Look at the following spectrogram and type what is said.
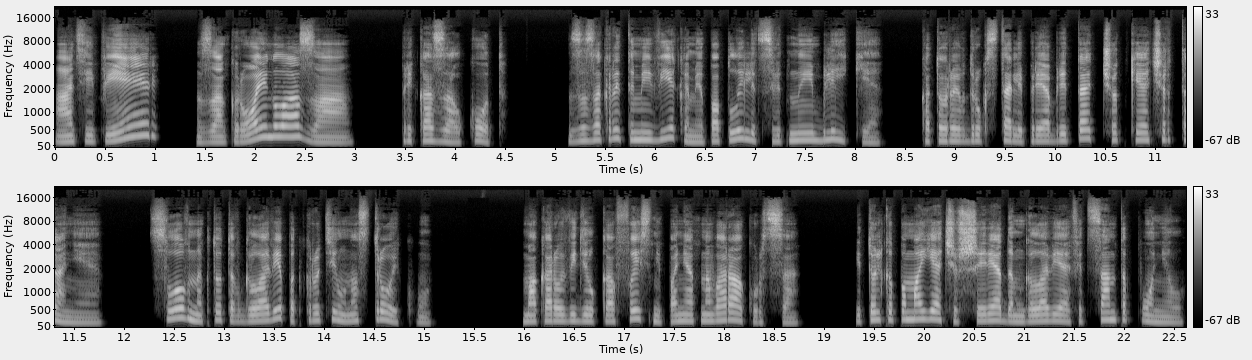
«А теперь закрой глаза», — приказал кот. За закрытыми веками поплыли цветные блики, которые вдруг стали приобретать четкие очертания. Словно кто-то в голове подкрутил настройку. Макар увидел кафе с непонятного ракурса и только помаячивший рядом голове официанта понял,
